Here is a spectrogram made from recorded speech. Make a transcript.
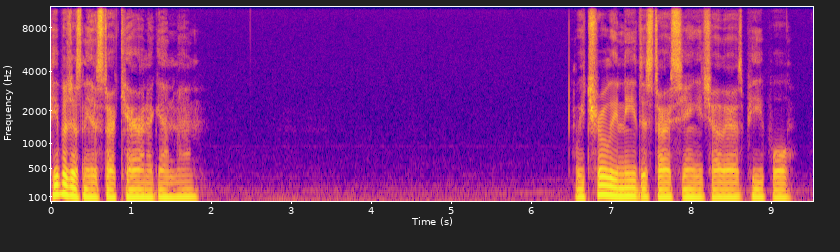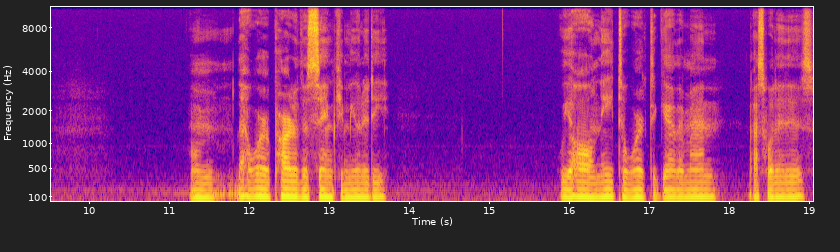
People just need to start caring again, man. We truly need to start seeing each other as people. Um, that we're part of the same community. We all need to work together, man. That's what it is.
